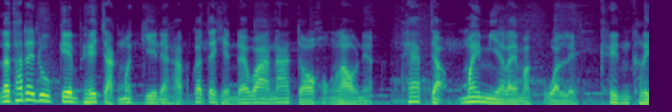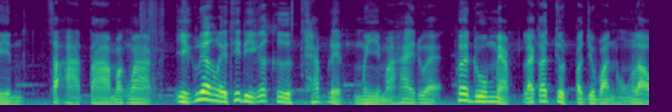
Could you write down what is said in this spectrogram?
และถ้าได้ดูเกมเพย์จากเมื่อกี้นะครับ ก็จะเห็นได้ว่าหน้าจอของเราเนี่ย แทบจะไม่มีอะไรมากวนเลยคลีนคลีนสะอาดตามากๆ อีกเรื่องเลยที่ดีก็คือแท็บเล็ตมีมาให้ด้วย เพื่อดูแมปและก็จุดปัจจุบันของเรา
